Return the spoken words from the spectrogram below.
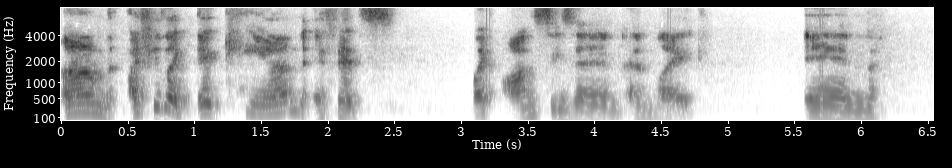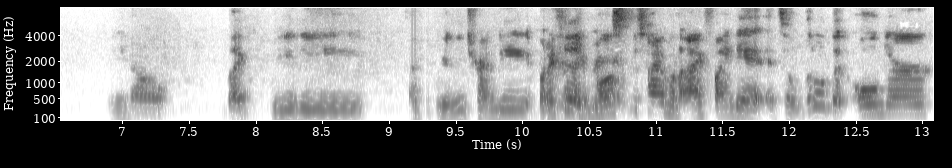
Um, I feel like it can if it's like on season and like in, you know, like really like really trendy. But I feel like most of the time when I find it, it's a little bit older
